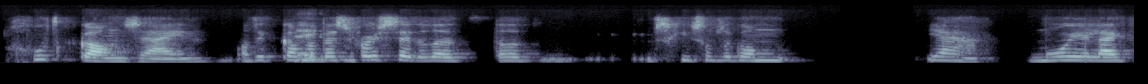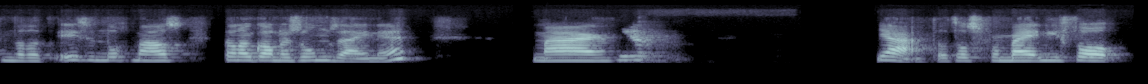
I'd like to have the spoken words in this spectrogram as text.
goed kan zijn. Want ik kan me best voorstellen dat het, dat het misschien soms ook wel ja, mooier lijkt dan dat het is. En nogmaals, het kan ook andersom zijn, hè? Maar ja, ja, dat was voor mij in ieder geval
